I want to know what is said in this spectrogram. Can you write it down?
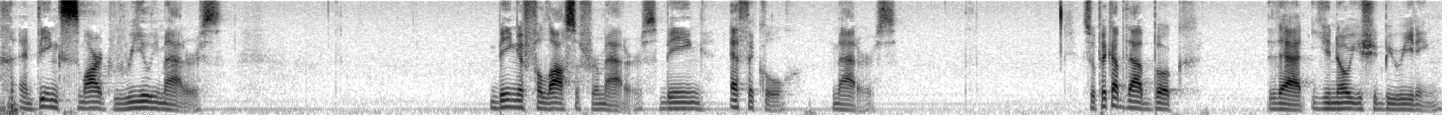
and being smart really matters. Being a philosopher matters, being ethical matters. So, pick up that book that you know you should be reading.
